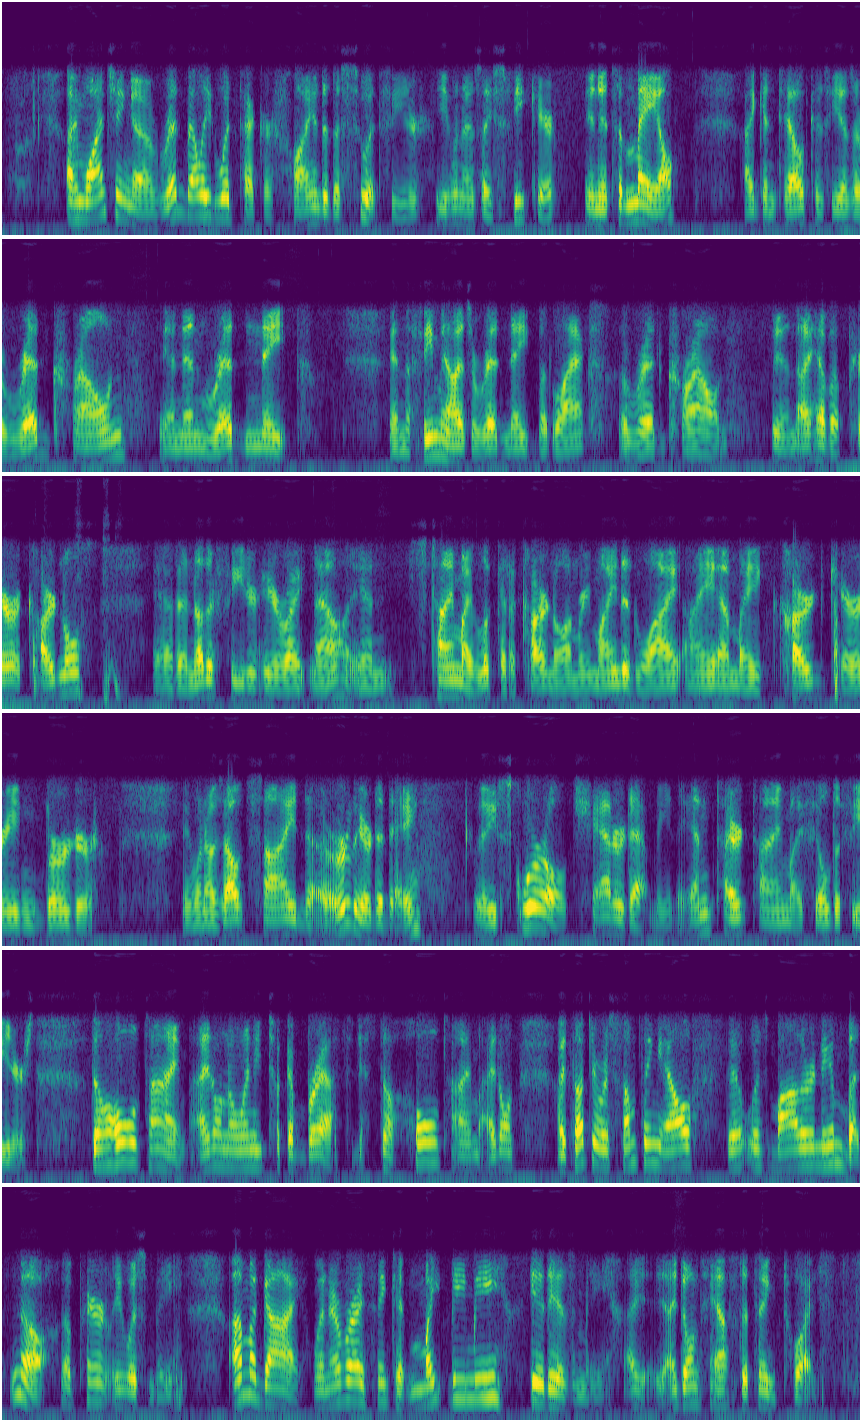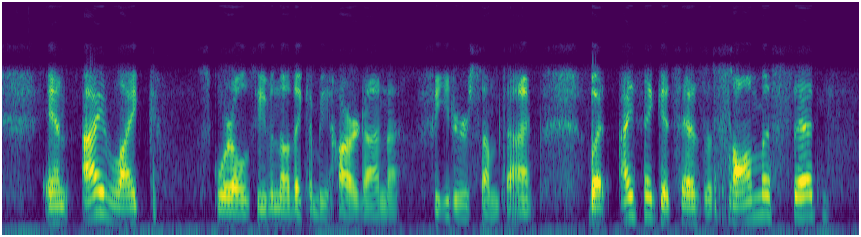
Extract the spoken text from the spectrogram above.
I'm watching a red-bellied woodpecker fly into the suet feeder even as I speak here, and it's a male. I can tell because he has a red crown and then red nape and the female has a red nape but lacks a red crown. And I have a pair of cardinals at another feeder here right now, and each time I look at a cardinal, I'm reminded why I am a card-carrying birder. And when I was outside uh, earlier today, a squirrel chattered at me the entire time I filled the feeders. The whole time. I don't know when he took a breath. Just the whole time. I don't I thought there was something else that was bothering him, but no, apparently it was me. I'm a guy. Whenever I think it might be me, it is me. I I don't have to think twice. And I like squirrels, even though they can be hard on a feeder sometimes. But I think it's as the psalmist said,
